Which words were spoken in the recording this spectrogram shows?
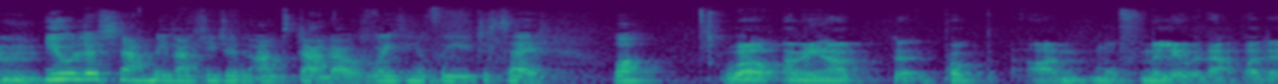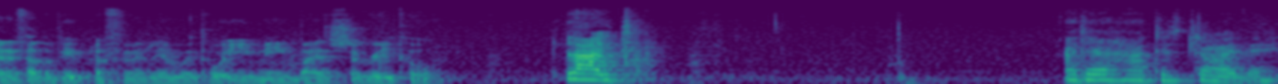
Mm. You were listening at me like you didn't understand. I was waiting for you to say, What? Well, I mean, I, uh, prob- I'm more familiar with that, but I don't know if other people are familiar with what you mean by it's a recall. Like I don't know how to describe it.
